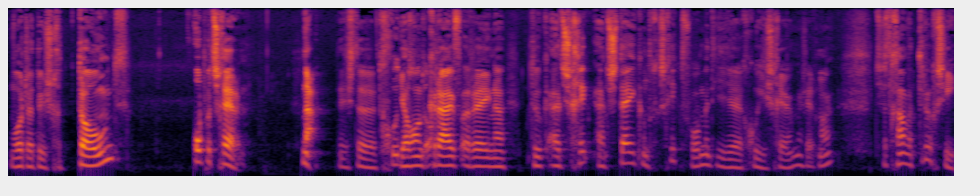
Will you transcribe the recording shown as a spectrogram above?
wordt het dus getoond op het scherm. Nou, daar is de Goed, Johan toch? Cruijff Arena natuurlijk uitschik- uitstekend geschikt voor met die goede schermen, zeg maar. Dus dat gaan we terugzien.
